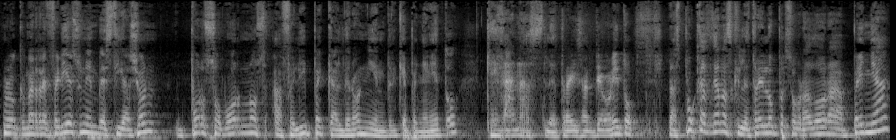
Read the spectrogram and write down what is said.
Lo que me refería es una investigación por sobornos a Felipe Calderón y Enrique Peña Nieto. ¿Qué ganas le trae Santiago Nieto? Las pocas ganas que le trae López Obrador a Peña,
